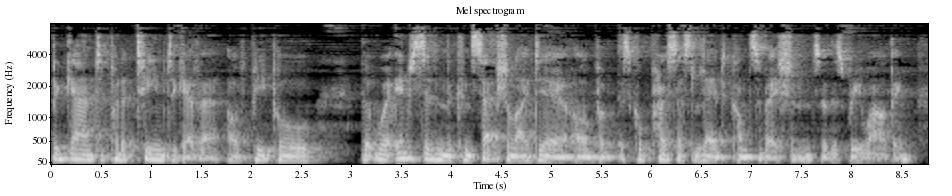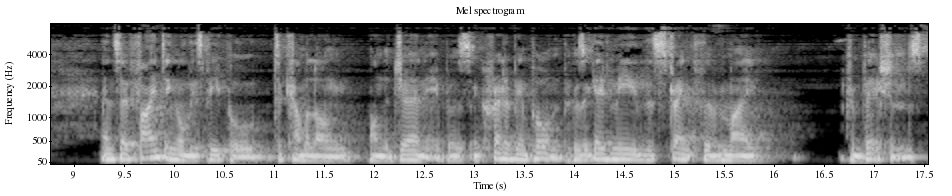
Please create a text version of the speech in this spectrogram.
began to put a team together of people that were interested in the conceptual idea of it's called process led conservation. So this rewilding. And so finding all these people to come along on the journey was incredibly important because it gave me the strength of my convictions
